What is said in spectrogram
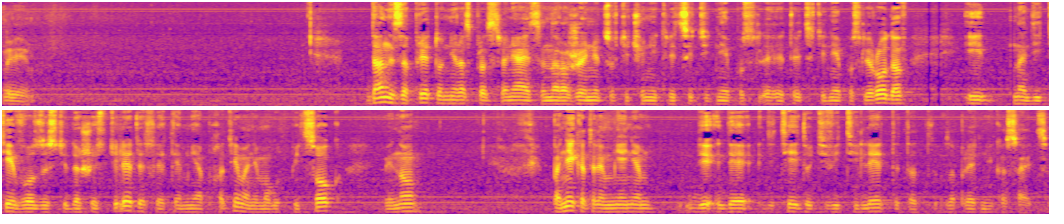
И данный запрет, он не распространяется на роженицу в течение 30 дней после, 30 дней после родов и на детей в возрасте до 6 лет, если это им необходимо, они могут пить сок, вино, по некоторым мнениям, детей до 9 лет этот запрет не касается.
